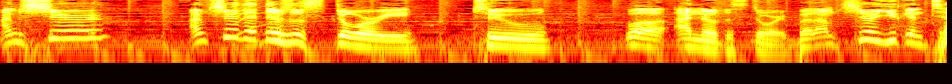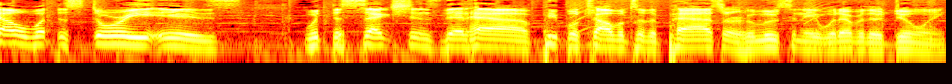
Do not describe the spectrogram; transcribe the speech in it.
I'm sure, I'm sure that there's a story to. Well, I know the story, but I'm sure you can tell what the story is with the sections that have people travel to the past or hallucinate whatever they're doing.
